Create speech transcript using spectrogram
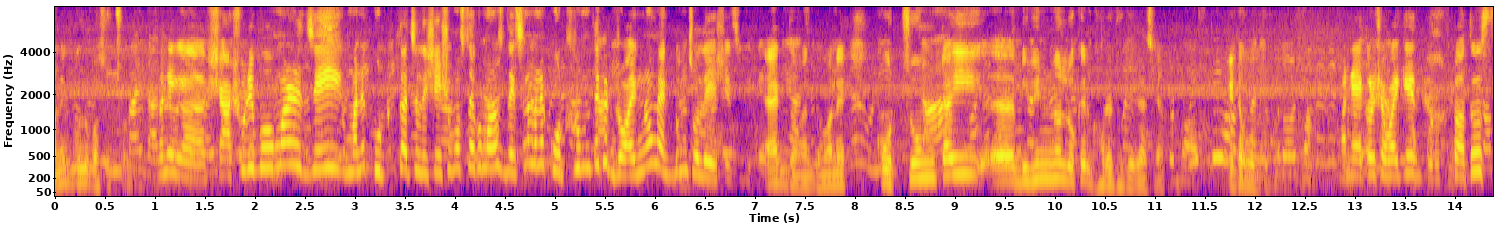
অনেকগুলো বছর চলবে। মানে শাশুড়ি বৌমার যেই মানে কুটকা চলে সেই সমস্ত এখন মানুষ দেখছে না মানে কোর্টরুম থেকে ড্রয়িং রুম একদম চলে এসেছে একদম একদম মানে কোর্টরুমটাই বিভিন্ন লোকের ঘরে ঢুকে গেছে এখন এটা বলতে পারি। মানে এখন সবাইকে ততস্থ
